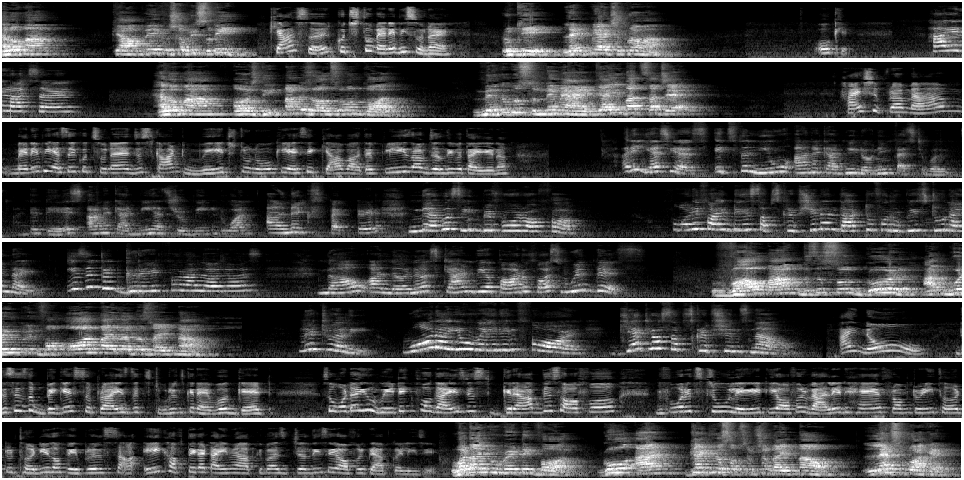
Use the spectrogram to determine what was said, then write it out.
Hello ma'am क्या आपने एक खुशखबरी सुनी? क्या सर कुछ तो मैंने भी सुना है। रुकिए let me add Shukra ma'am okay Hi, Anurag sir. Hello ma'am Arshdeep ma'am is also on call मेरे को कुछ सुनने में आया क्या ये बात सच है? हाय शिप्रा मैम मैंने भी ऐसे ही कुछ सुना है। Just can't wait to know कि ऐसी क्या बात है। प्लीज़ आप जल्दी बताइए ना। अरे yes yes it's the new Unacademy learning Festival. Under this, Unacademy has revealed one unexpected, never seen before offer. 45 days subscription and that too for rupees 299. Isn't it great for our learners? Now our learners can be a part of us with this. Wow, ma'am, this is so good. I'm going to inform all my learners right now. Literally. What are you waiting for? Get your subscriptions now. I know this is the biggest surprise that students can ever get. So what are you waiting for guys? Just grab this offer before it's too late. ये offer valid है from 23rd to 30th of April. सा- एक हफ्ते का time है आपके पास जल्दी से ऑफर ग्रैब कर लीजिए What are you waiting for? Go and get your subscription right now. Let's rock it.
